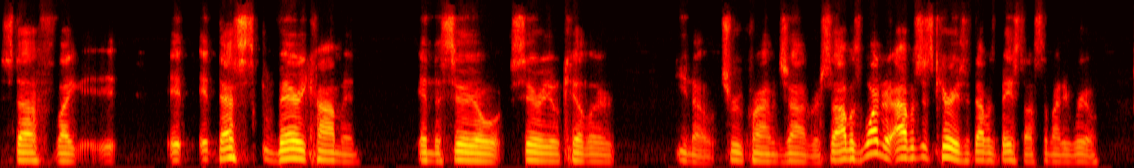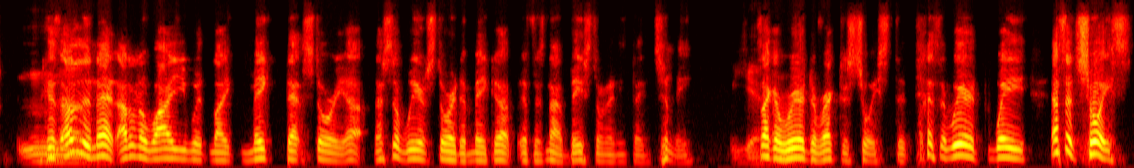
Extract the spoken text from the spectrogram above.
stuff. Like it, it, it that's very common in the serial serial killer, you know, true crime genre. So I was wondering, I was just curious if that was based on somebody real. Because No. other than that, I don't know why you would like make that story up. That's a weird story to make up if it's not based on anything to me. yeah. It's like a weird director's choice. That, that's a weird way. That's a choice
